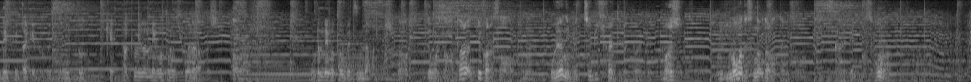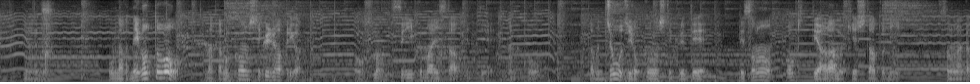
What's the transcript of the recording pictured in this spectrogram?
寝てたけど別にどけ匠の寝言も聞こえなかったし。あ俺の寝言も別になかったし。あで俺さ働いてからさう親にめっちゃいびきかいてるって言われて。んマジ？今までそんなことなかったのにさ。疲れてる。そうなんだ。いやでも俺なんか寝言をなんか録音してくれるアプリがあるのあそうなんだ。スリープマイスターって言ってなんかこう多分常時録音してくれてでその起きてアラーム消した後にそのなんか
